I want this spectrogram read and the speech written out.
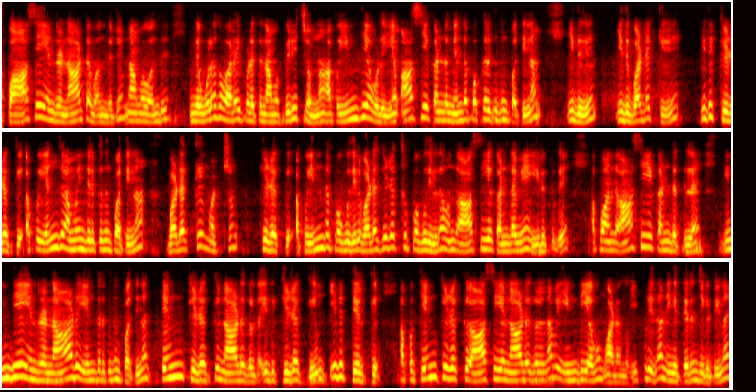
அப்போ ஆசியா என்ற நாட்டை வந்துட்டு நாம வந்து இந்த உலக வரைபடத்தை நாம பிரிச்சோம்னா அப்ப இந்தியாவுடைய ஆசிய கண்டம் எந்த பக்கம் இருக்குதுன்னு பாத்தீங்கன்னா இது இது வடக்கு இது கிழக்கு. அப்போ எங்க அமைந்திருக்குதுன்னு பார்த்தீங்கன்னா வடக்கு மற்றும் கிழக்கு. அப்போ இந்த பகுதியில் வடகிழக்கு பகுதியில் தான் வந்து ஆசிய கண்டமே இருக்குது. அப்போ அந்த ஆசிய கண்டத்துல இந்திய என்ற நாடு எங்க இருக்குதுன்னு பாத்தீங்கன்னா தென்கிழக்கு நாடுகள் தான். இது கிழக்கு இது தெற்கு. அப்போ தென்கிழக்கு ஆசிய நாடுகள்னா இந்தியாவும் அடங்கும். இப்படிதான் நீங்க தெரிஞ்சுக்கிட்டீங்கன்னா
